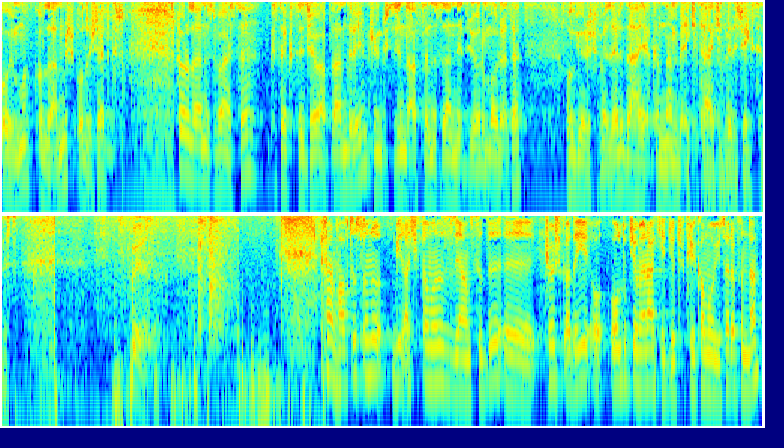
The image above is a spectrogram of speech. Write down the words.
oyumu kullanmış olacaktır. Sorularınız varsa kısa kısa cevaplandırayım çünkü sizin de aklınız zannediyorum orada o görüşmeleri daha yakından belki takip edeceksiniz. Buyurun. Efendim hafta sonu bir açıklamanız yansıdı. Ee, köşk adayı oldukça merak ediyor Türkiye kamuoyu tarafından.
